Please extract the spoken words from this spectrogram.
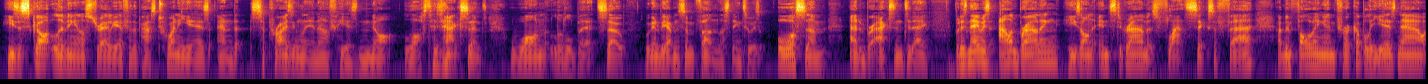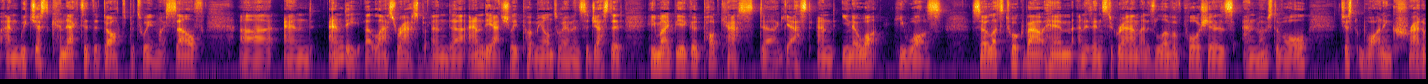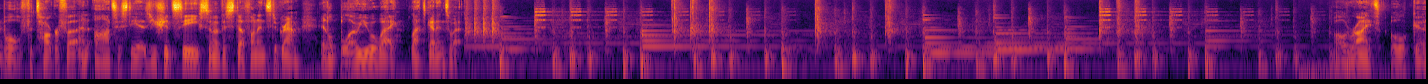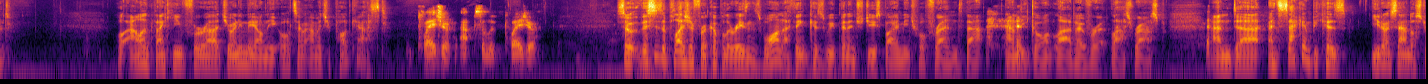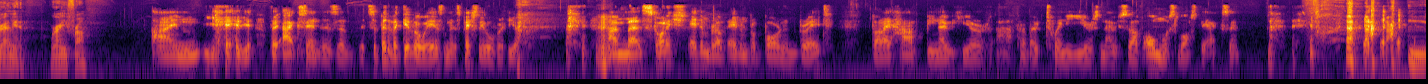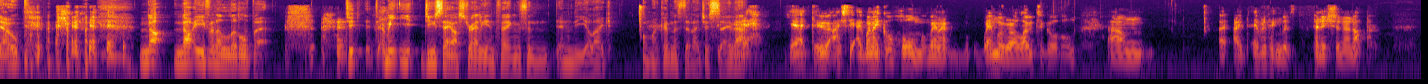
He's a Scot living in Australia for the past 20 years, and surprisingly enough, he has not lost his accent one little bit. So, we're going to be having some fun listening to his awesome Edinburgh accent today. But his name is Alan Browning. He's on Instagram as Flat Six Affair. I've been following him for a couple of years now, and we just connected the dots between myself uh, and Andy at Last Rasp. And uh, Andy actually put me onto him and suggested he might be a good podcast uh, guest. And you know what? He was. So let's talk about him and his Instagram and his love of Porsches, and most of all, just what an incredible photographer and artist he is. You should see some of his stuff on Instagram, it'll blow you away. Let's get into it. All right, all good. Well, Alan, thank you for uh, joining me on the Auto Amateur Podcast. Pleasure, absolute pleasure. So this is a pleasure for a couple of reasons. One, I think because we've been introduced by a mutual friend, that Andy Gaunt lad over at Last Rasp, and uh, and second because you don't sound Australian. Where are you from? I'm yeah, yeah. The accent is a it's a bit of a giveaway, isn't it? Especially over here. I'm uh, Scottish, Edinburgh, Edinburgh born and bred, but I have been out here uh, for about 20 years now, so I've almost lost the accent. Nope. not not even a little bit. Do, I mean, you, do you say Australian things and and you're like, oh my goodness, did I just say that? Yeah, yeah, I do. Actually, when I go home, when I when we were allowed to go home, um, I, I, everything was finishing and up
